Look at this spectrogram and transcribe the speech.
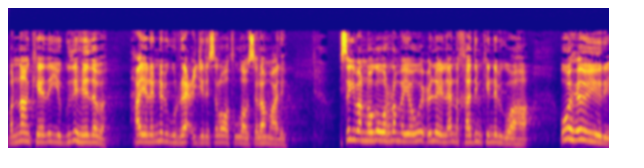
bannaankeeda iyo gudaheedaba. Maxaa yeele nebigu raaci jiray salawaat ullah wasalaamu caleyh isagii baa nooga warramaya oo wuxuu leeyay lanna khaadimkii nebigu ahaa. Wuxuu yidhi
